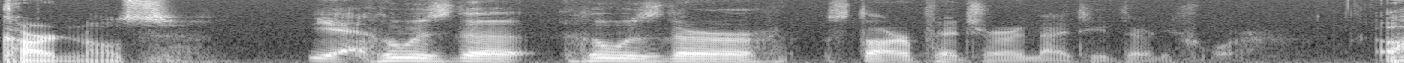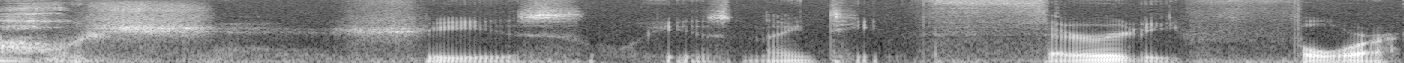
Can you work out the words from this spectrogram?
Cardinals. Yeah, who was the who was their star pitcher in 1934? Oh, sh- jeez, Louise, 1934.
